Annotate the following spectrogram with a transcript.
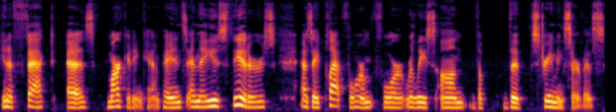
in effect as marketing campaigns, and they use theaters as a platform for release on the the streaming service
